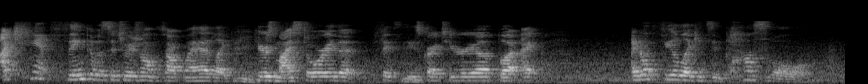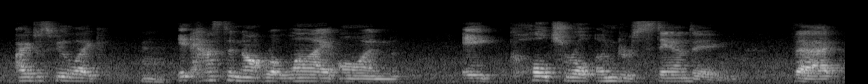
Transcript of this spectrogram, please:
I can't think of a situation off the top of my head, like, Mm. here's my story that fits these Mm. criteria, but I, I don't feel like it's impossible. I just feel like Mm. it has to not rely on a cultural understanding that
